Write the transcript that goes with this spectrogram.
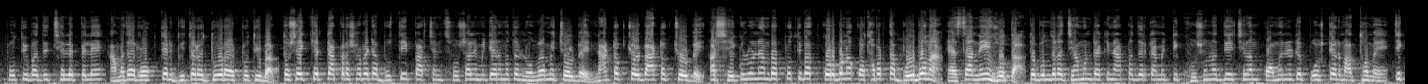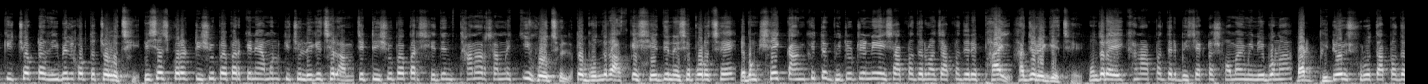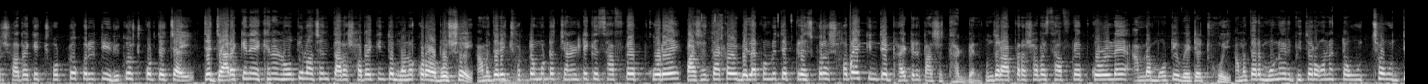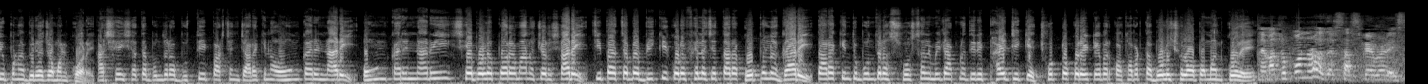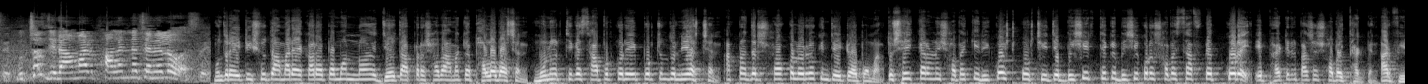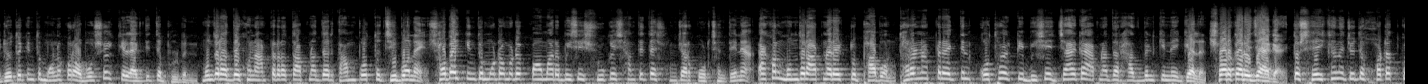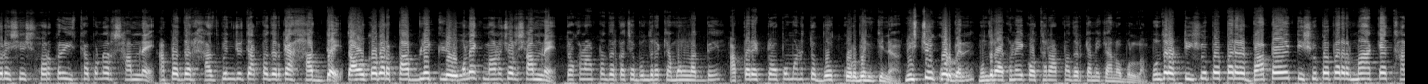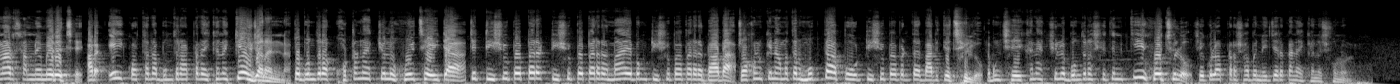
ছেলে পেলে আমাদের রক্তের ভিতরে দৌড়ায় প্রতিবাদ। তো সেই ক্ষেত্রে আপনারা এটা বুঝতেই পারছেন সোশ্যাল মিডিয়ার মতো নোংরামি চলবে, নাটক চলবে, আটক চলবে। আর সেগুলো নিয়ে আমরা প্রতিবাদ করব না, কথাবার্তা বলব না, এসা নেই হতা। তো বন্ধুরা, যেমনটা কিনা আপনাদেরকে আমি একটি ঘোষণা দিয়েছিলাম কমিউনিটি পোস্টের মাধ্যমে, যে কিছু একটা রিভিল করতে চলেছি। বিশেষ করে টিস্যু পেপার কিনে এমন কিছু লিখেছিলাম, যে টিস্যু পেপার সেদিন থানার সামনে কি হয়েছিল? তো বন্ধুরা আজকে সেদিন এসে পড়েছে এবং সেই কাঙ্ক্ষিত ভিডিওটি নিয়ে এসে আপনাদের মাঝে আপনাদের ভাই হাজির হয়ে গেছে বন্ধুরা, এইখানে আপনাদের বেশি একটা সময় আমি নিব না বাট ভিডিওর শুরুতে আপনাদের সবাইকে ছোট্ট করে একটি রিকোয়েস্ট করতে চাই যে যারা কিনা এখানে নতুন আছেন, তারা সবাই কিন্তু মনে করো অবশ্যই আমাদের এই ছোট্ট মোটো চ্যানেলটিকে সাবস্ক্রাইব করে পাশে থাকা ওই বেলাকুন্ডিতে প্রেস করে সবাই কিন্তু ভাইটের পাশে থাকবেন। বন্ধুরা, আপনারা সবাই সাবস্ক্রাইব করলে আমরা মোটিভেটেড হই। আমাদের মনের ভিতরে অনেকটা উৎসাহ উদ্দীপনা বিরাজমান করে। আর সেই সাথে বন্ধুরা, বুঝতেই পারছেন যারা কিনা অহংকারী নারী অহংকারী নারী সে বলে পরে মানুষের শাড়ি চিপা চাপা বিক্রি করে ফেলেছে তারা গোপনে গাড়ি। তারা কিন্তু বন্ধুরা সোশ্যাল মিডিয়া আপনাদের এই ফাইটিকে ছোট্ট করে এটা এবার কথাবার্তা বলেছিল অপমান করে। মাত্র পনেরো হাজার সাবস্ক্রাইবার আছে বুঝছ যেটা আমার ফালেন্না চ্যানেলও আছে। বন্ধুরা এটি শুধু আমার একার অপমান নয় যেহেতু আপনারা সবাই আমাকে ভালোবাসেন মনের থেকে সাপোর্ট করে এই পর্যন্ত নিয়ে আসছেন আপনাদের সকলেরও কিন্তু এটা অপমান। তো সেই কারণে সবাইকে রিকোয়েস্ট করছি যে বেশির থেকে বেশি করে সবাই সাবস্ক্রাইব করে এই ফাইটের পাশে সবাই থাকবেন। আর ভিডিওতে কিন্তু মনে করো অবশ্যই একটি লাইক দিতে ভুলবেন বন্ধুরা দেখুন আপনারা তো আপনাদের দাম্পত্য জীবনে সবাই কিন্তু মোটামুটি কম আর বেশি সুখে শান্তিতে সংসার করছেন তাই না? এখন বন্ধুরা আপনারা একটু ভাবুন ধরেন আপনারা একদিন কোথাও একটি বিশেষ জায়গায় আপনাদের হাজবেন্ড কিনে গেলেন? সরকারি জায়গায়। তো সেইখানে যদি হঠাৎ করে সেই সরকারি স্থাপনার সামনে আপনাদের হাজবেন্ড যদি আপনাদেরকে হাত দেয়, তাও আবার পাবলিকলি অনেক মানুষের সামনে, তখন আপনাদের কাছে বন্ধুরা কেমন লাগবে? আপনারা একটু অপমানিত বোধ করবেন কিনা? নিশ্চয়ই করবেন। বন্ধুরা, এখন এই কথাটা আপনাদেরকে আমি কেন বললাম? বন্ধুরা টিস্যু পেপারের বাপে টিস্যু পেপারের মাকে থানার সামনে মেরেছে। আর এই কথাটা বন্ধুরা আপনারা এখানে কেউ জানেন না। তো বন্ধুরা, ঘটনা অ্যাকচুয়ালি হয়েছে এটা যে টিস্যু পেপার টিস্যু পেপারের মা এবং টিস্যু পেপারের বাবা যখন কিনা আমাদের মুক্তা আপু টিস্যু পেপার তার বাড়িতে ছিল। এবং সেইখানে অ্যাকচুয়ালি বন্ধুরা, সেদিন কি হয়েছিল সেগুলো আপনারা সবাই নিজের কানে এখানে শুনুন।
